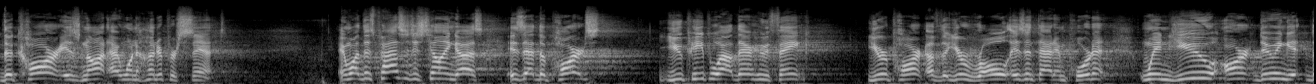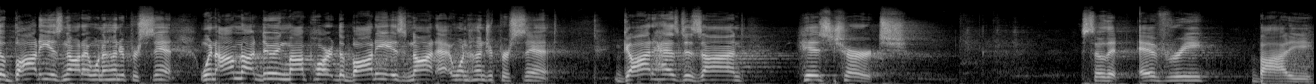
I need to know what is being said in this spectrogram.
the car is not at 100%. And what this passage is telling us is that the parts, you people out there who think your part of the, your role isn't that important, when you aren't doing it, the body is not at 100%. When I'm not doing my part, the body is not at 100%. God has designed His church so that every body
